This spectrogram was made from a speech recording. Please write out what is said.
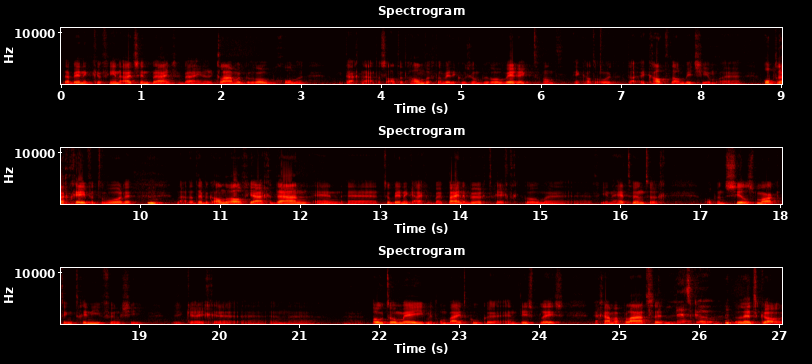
Daar ben ik eh, via een uitzendbaantje bij een reclamebureau begonnen. Ik dacht, nou, dat is altijd handig, dan weet ik hoe zo'n bureau werkt. Want ik had ooit ik had de ambitie om eh, opdrachtgever te worden. Nou, dat heb ik anderhalf jaar gedaan. En toen ben ik eigenlijk bij Pijnenburg terechtgekomen eh, via een headhunter op een sales marketing trainee functie. Dus ik kreeg een auto mee met ontbijtkoeken en displays. En ga maar plaatsen. Let's go. Let's go.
